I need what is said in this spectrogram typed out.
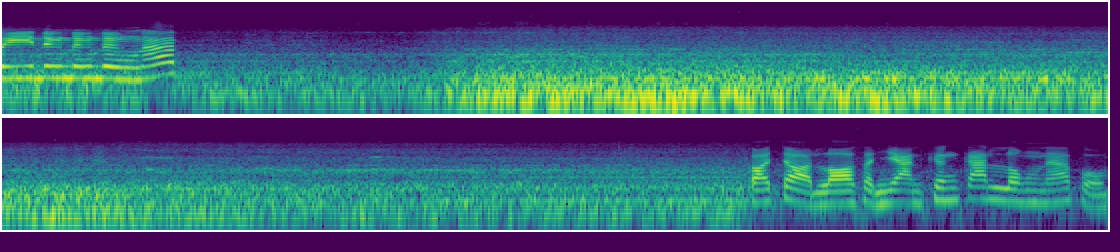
4111นะครับก็จอดรอสัญญาณเครื่องกั้นลงนะผม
